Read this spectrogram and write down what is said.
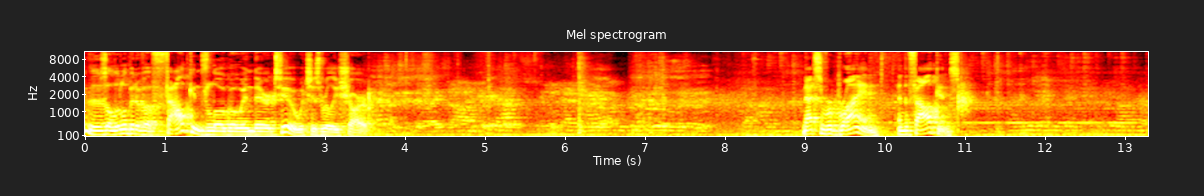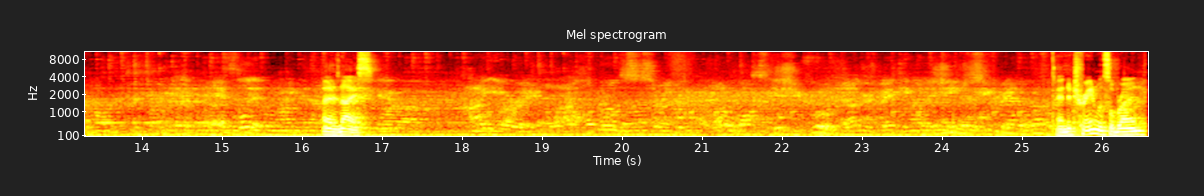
There's a little bit of a Falcons logo in there too, which is really sharp. That's for Brian and the Falcons. That is nice. And a train whistle, Brian.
